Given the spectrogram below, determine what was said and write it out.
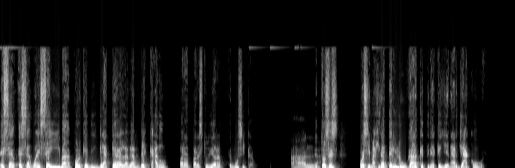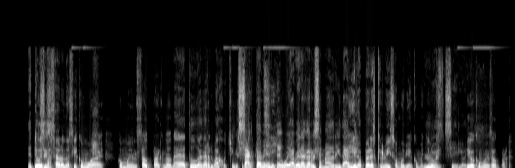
ese, ese güey se iba porque en Inglaterra le habían becado para, para estudiar música. Entonces, pues imagínate el lugar que tenía que llenar Jaco, güey. Entonces, le pasaron así como, como en South Park, ¿no? Ah, tú agarra el bajo, chingue. Exactamente, güey. A ver, agarra esa madre y dale. Y lo peor es que lo hizo muy bien como en lo, sí, lo Digo, como en South Park.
